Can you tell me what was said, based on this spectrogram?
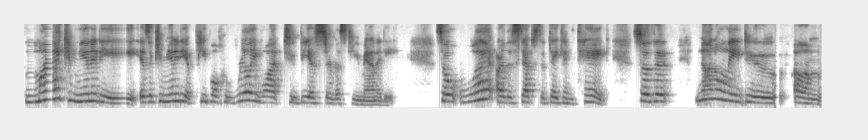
my community is a community of people who really want to be of service to humanity. So, what are the steps that they can take so that not only do um,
